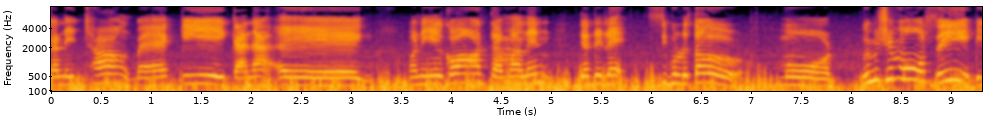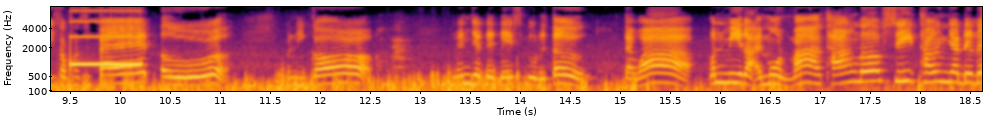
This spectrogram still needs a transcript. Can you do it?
กันในช่องแบกกี้กันนะเอง วันนี้ก็จะมาเล่นยันเดเลซิมูลเตอร์โหมดไม่ใช่โหมดสิ ปี 2018 เออ วันนี้ก็เล่นยันเดเลซิมูลเตอร์แต่ว่ามันมีหลายโหมดมากทั้งเลิฟซิกทั้งยันเดเล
